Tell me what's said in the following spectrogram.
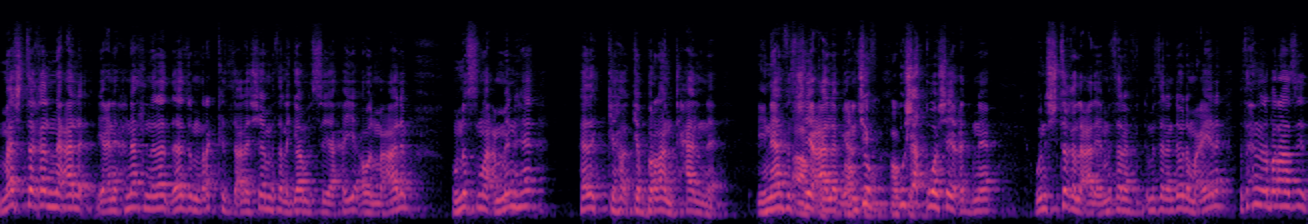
ما اشتغلنا على يعني إحنا إحنا لازم نركز على أشياء مثل الجوانب السياحية أو المعالم ونصنع منها هذا ك brand حالنا ينافس شيء عالمي. يعني okay. وش أقوى شيء عندنا؟ ونشتغل عليه. مثلا مثلا دولة معينة مثلا إحنا البرازيل.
